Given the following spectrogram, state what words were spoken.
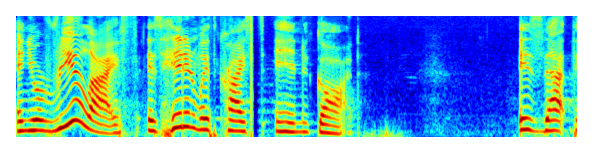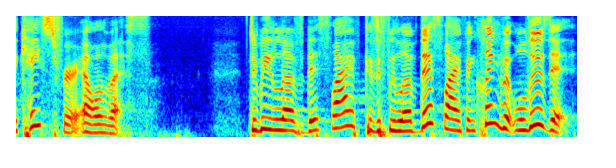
and your real life is hidden with Christ in God. Is that the case for all of us? Do we love this life? Because if we love this life and cling to it, we'll lose it.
